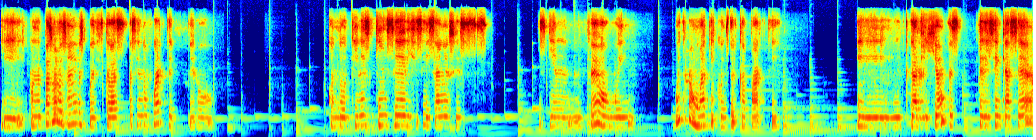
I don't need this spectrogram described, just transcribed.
Y con el paso de los años, pues te vas haciendo fuerte, pero cuando tienes 15, 16 años es, es bien feo, muy, muy traumático en cierta parte. Y la religión, pues te dicen qué hacer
